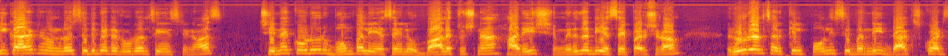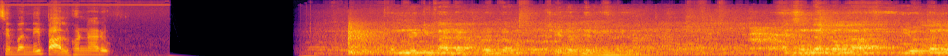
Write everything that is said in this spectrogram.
ఈ కార్యక్రమంలో సిద్దిపేట రూరల్ సిఐ శ్రీనివాస్ చిన్నకోడూరు భూంపల్లి ఎస్ఐలు Balakrishna Harish Mirudoddi SI Parashuram rural circle police సిబ్బంది డాగ్ స్క్వాడ్ సిబ్బంది పాల్గొన్నారు. కమ్యూనిటీ కాంటాక్ట్ ప్రోగ్రామ్ చేయడం జరిగింది. ఈ సందర్భంగా యువతను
